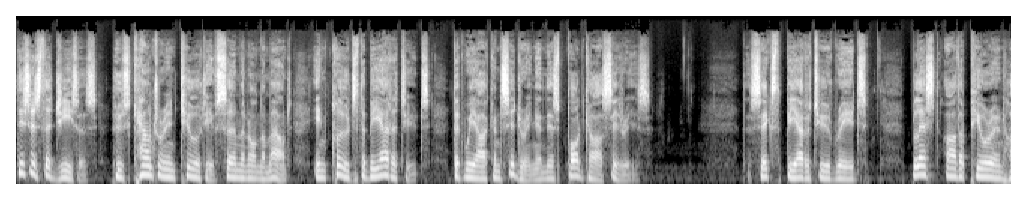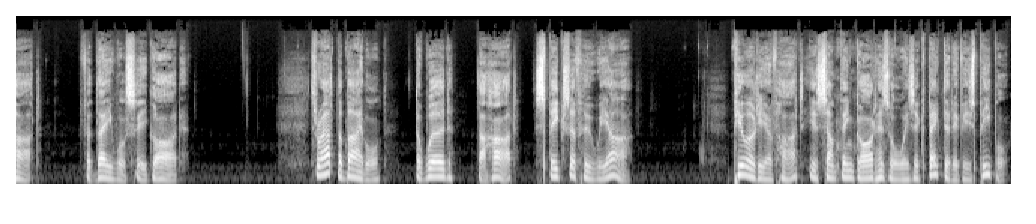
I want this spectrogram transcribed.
This is the Jesus whose counterintuitive Sermon on the Mount includes the Beatitudes that we are considering in this podcast series. The sixth Beatitude reads, Blessed are the pure in heart, for they will see God. Throughout the Bible, the word the heart speaks of who we are. Purity of heart is something God has always expected of his people.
